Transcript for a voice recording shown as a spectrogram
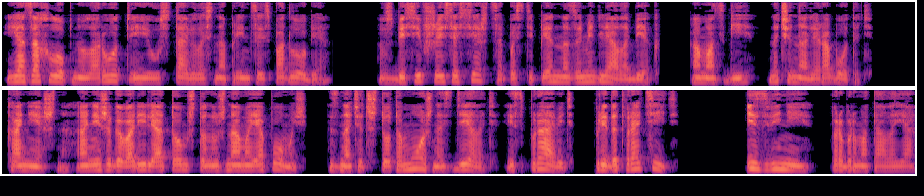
Я захлопнула рот и уставилась на принца из-под лобья. Взбесившееся сердце постепенно замедляло бег, а мозги начинали работать. Конечно, они же говорили о том, что нужна моя помощь. Значит, что-то можно сделать, исправить, предотвратить. Извини, пробормотала я.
